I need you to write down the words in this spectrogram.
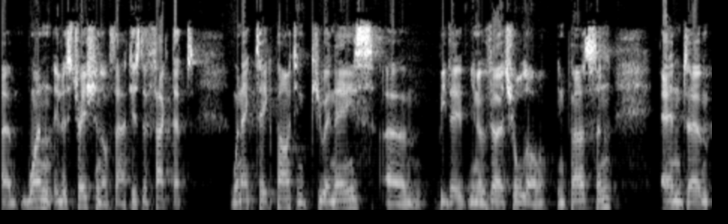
uh, one illustration of that is the fact that when I take part in Q and A's, um, be they you know virtual or in person, and um,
